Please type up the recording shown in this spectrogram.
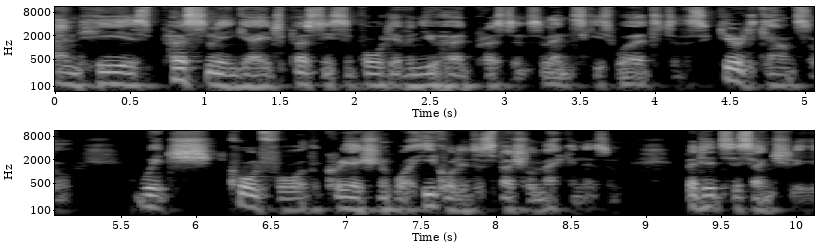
And he is personally engaged, personally supportive. And you heard President Zelensky's words to the Security Council, which called for the creation of what he called it a special mechanism. But it's essentially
